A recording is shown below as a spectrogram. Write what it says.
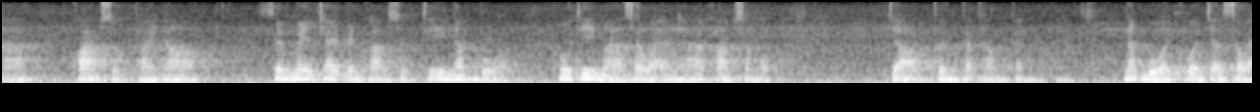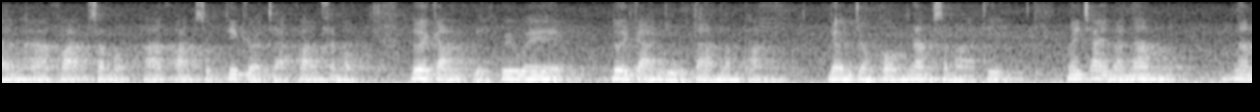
หาความสุขภายนอก ซึ่งไม่ใช่เป็นความสุขที่นักบวชผู้ที่มาแสวงหาความสงบ จะพึงกระทำกัน นักบวชควรจะแสวงหาความสงบหาความสุขที่เกิดจากความสงบ ด้วยการปลีกวิเวกด้วยการอยู่ตามลำพัง เดินจงกรมนั่งสมาธิ ไม่ใช่มานั่งนั่ง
